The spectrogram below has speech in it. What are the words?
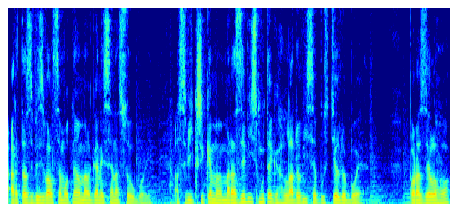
Artas vyzval samotného Melganise na souboj a s výkřikem mrazivý smutek hladový se pustil do boje. Porazil ho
